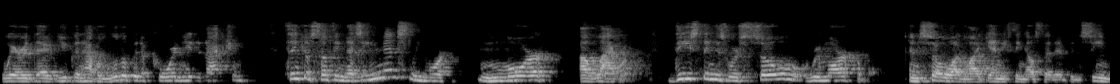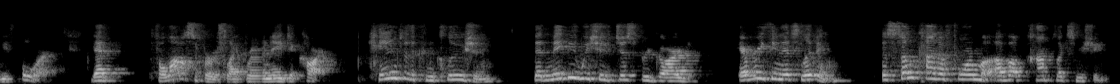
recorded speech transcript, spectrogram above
where that you can have a little bit of coordinated action, think of something that's immensely more more elaborate. These things were so remarkable and so unlike anything else that had been seen before, that philosophers like Rene Descartes came to the conclusion that maybe we should just regard everything that's living as some kind of form of a complex machine.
